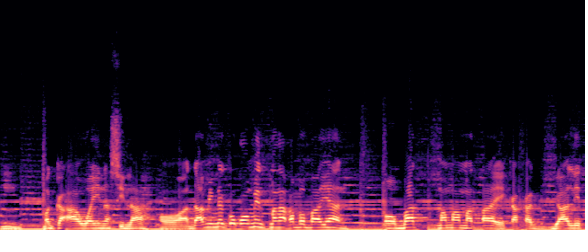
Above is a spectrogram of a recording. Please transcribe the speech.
Hmm. Magkaaway na sila. O, ang daming nagko-comment mga kababayan. O, ba't mamamatay kakagalit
